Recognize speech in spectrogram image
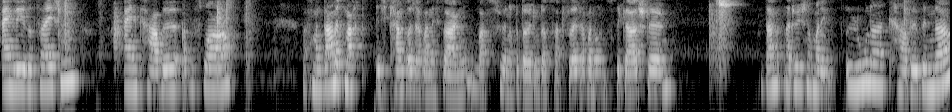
Ein Lesezeichen, ein Kabelaccessoire. Was man damit macht, ich kann es euch einfach nicht sagen, was für eine Bedeutung das hat. Vielleicht einfach nur ins Regal stellen. Dann natürlich nochmal den Luna-Kabelbinder.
